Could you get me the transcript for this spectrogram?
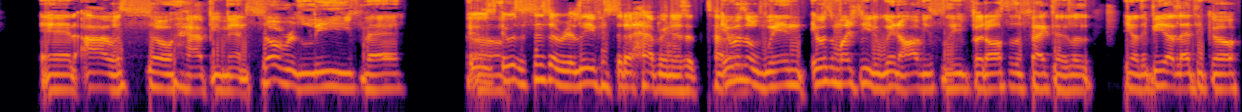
and I was so happy, man. So relieved, man. It was um, it was a sense of relief instead of happiness at the time. It was a win. It was a much needed win, obviously, but also the fact that you know they beat Atletico,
